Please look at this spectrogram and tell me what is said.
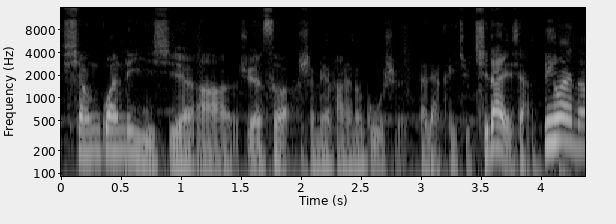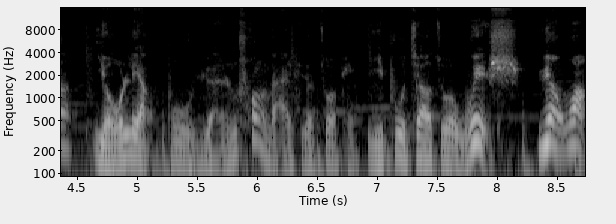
相关的一些啊角色身边发。的故事，大家可以去期待一下。另外呢，有两部原创的 IP 的作品，一部叫做《Wish 愿望》，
